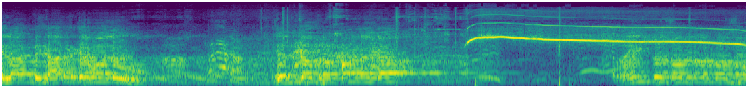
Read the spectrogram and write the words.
ఇలాంటి కార్యక్రమాలు ఎంతో బ్రహ్మాండంగా రైతు సోదరుల కోసం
